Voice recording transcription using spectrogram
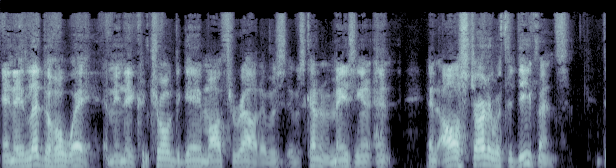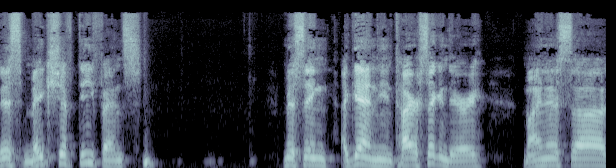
And they led the whole way. I mean, they controlled the game all throughout. It was it was kind of amazing, and and, and all started with the defense. This makeshift defense, missing again the entire secondary minus uh,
